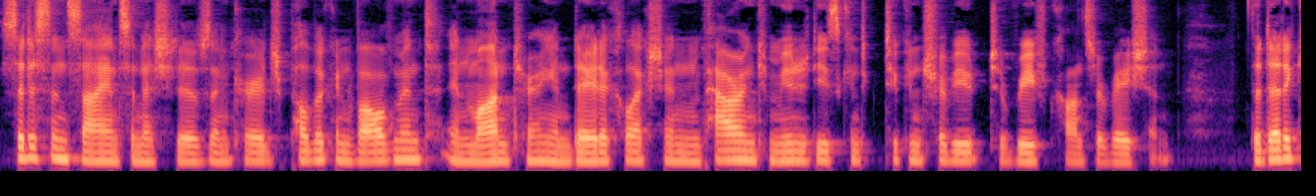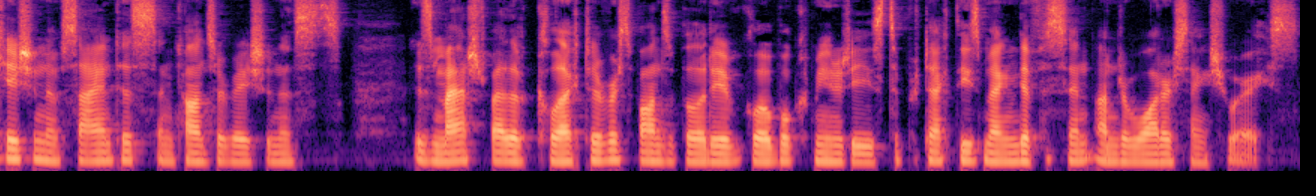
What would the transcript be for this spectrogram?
Citizen science initiatives encourage public involvement in monitoring and data collection, empowering communities con- to contribute to reef conservation. The dedication of scientists and conservationists is matched by the collective responsibility of global communities to protect these magnificent underwater sanctuaries.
